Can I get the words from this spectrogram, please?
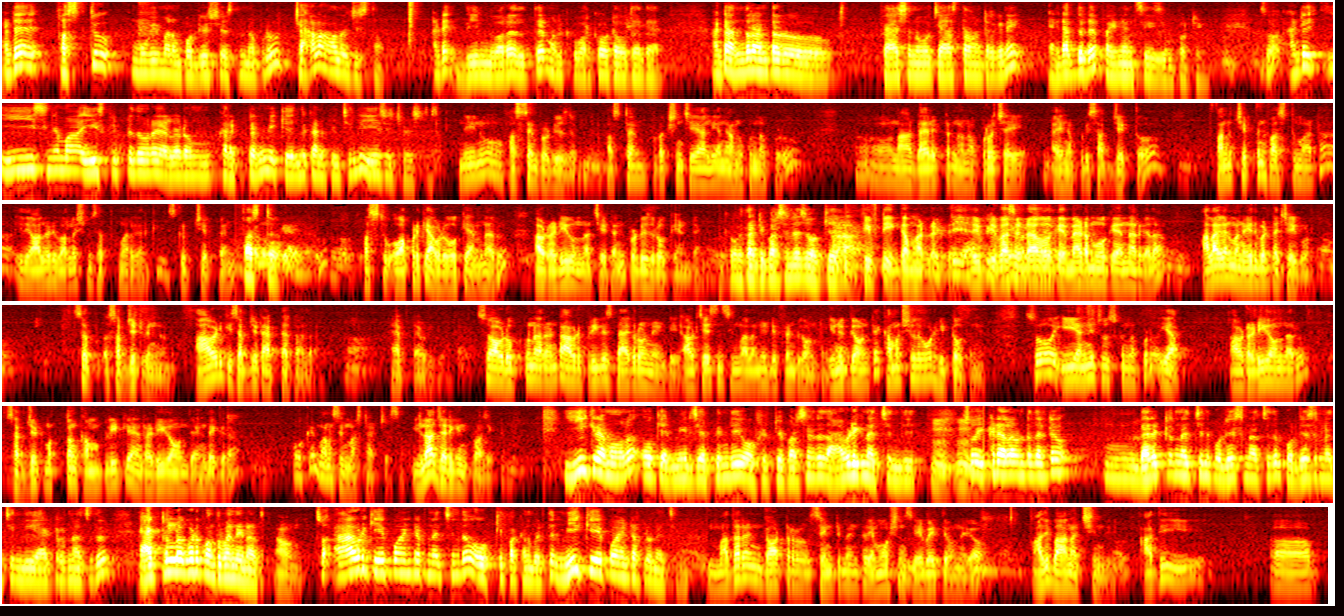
అంటే first movie మనం produce చేస్తున్నప్పుడు చాలా ఆలోచిస్తాం. అంటే దీని ద్వారా వెళ్తే మనకు వర్కౌట్ అవుతుందా. అంటే అందరూ అంటారు ఫ్యాషన్ చేస్తామంటారు కానీ end of the day finance is important so అంటే ఈ సినిమా ఈ స్క్రిప్ట్ ద్వారా వెళ్ళడం కరెక్ట్ అని మీకు ఎందుకు అనిపించింది? ఏ సిచ్యువేషన్స్ నేను first time producer first time production చేయాలి అని అనుకున్నప్పుడు నా డైరెక్టర్ నన్ను అప్రోచ్ అయ్యి అయినప్పుడు ఈ సబ్జెక్ట్తో తను చెప్పిన ఫస్ట్ మాట ఇది ఆల్రెడీ వరలక్ష్మి సత్కుమార్ గారికి స్క్రిప్ట్ చెప్పాను. అన్నారు. ఫస్ట్ అప్పటికే ఆవిడ ఓకే అన్నారు. ఆవిడ రెడీ ఉన్నారు చేయడానికి ప్రొడ్యూసర్ ఓకే అంటే. ఒక థర్టీ పర్సెంటేజ్ ఓకే. ఫిఫ్టీ ఇంకా మాట్లాడితే. Fifty percent okay. Madam okay అన్నారు కదా. అలాగని మనం ఏది పడితే అది చేయకూడదు. సో సబ్జెక్ట్ విన్నాను. ఆవిడకి సబ్జెక్ట్ యాప్టా కాదా? యాప్ట్ ఆవిడకి. సో ఆవిడ ఒప్పుకున్నారంటే ఆవిడ ప్రీవియస్ బ్యాక్గ్రౌండ్ ఏంటి? ఆవిడ చేసిన సినిమాలన్నీ డిఫరెంట్గా ఉంటాయి. యూనిక్గా ఉంటాయి కమర్షియల్గా కూడా హిట్ అవుతుంది సో ఈ అన్నీ చూసుకున్నప్పుడు యా ఆవిడ రెడీగా ఉన్నారు. సబ్జెక్ట్ మొత్తం కంప్లీట్లీ ఆయన రెడీగా ఉంది ఆయన దగ్గర. ఓకే మనం సినిమా స్టార్ట్ చేసాం ఇలా జరిగింది ప్రాజెక్ట్. ఈ క్రమంలో ఓకే మీరు చెప్పింది ఒక ఫిఫ్టీ పర్సెంటేజ్ ఆవిడికి నచ్చింది. సో ఇక్కడ ఎలా ఉంటుందంటే డైరెక్టర్ నచ్చింది ప్రొడ్యూసర్ నచ్చదు ప్రొడ్యూసర్ నచ్చింది యాక్టర్ నచ్చదు. యాక్టర్లో కూడా కొంతమంది నచ్చదు అవును. సో ఆవిడకి ఏ పాయింట్ ఆఫ్ నచ్చిందో ఓకే పక్కన పెడితే మీకు ఏ పాయింట్ ఆఫ్లో నచ్చింది? Mother and daughter sentiment emotions ఏవైతే ఉన్నాయో అది బాగా నచ్చింది. అది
